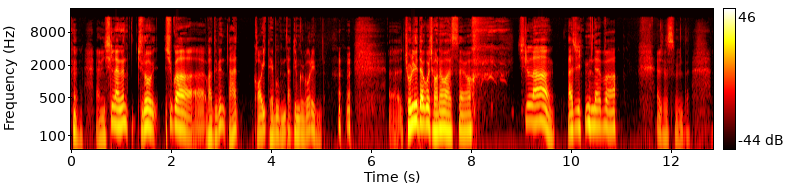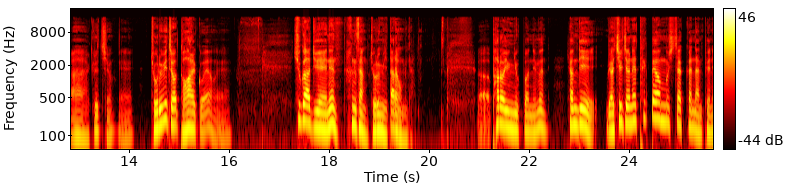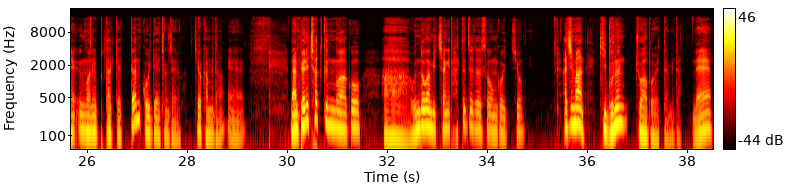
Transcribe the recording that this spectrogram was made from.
아니 신랑은 주로 휴가 받으면 다 거의 대부분 다 뒹굴거립니다. 어, 졸리다고 전화 왔어요. 신랑 다시 힘내봐. 하셨습니다. 아 그렇죠. 예. 졸음이 저 더 할 거예요. 예. 휴가 뒤에는 항상 졸음이 따라옵니다. 어, 8566번님은 현디 며칠 전에 택배 업무 시작한 남편의 응원을 부탁했던 골디 애청자요. 기억합니다. 예. 남편이 첫 근무하고 아 운동화 밑창이 다 뜯어져서 온 거 있죠. 하지만 기분은 좋아 보였답니다. 네.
